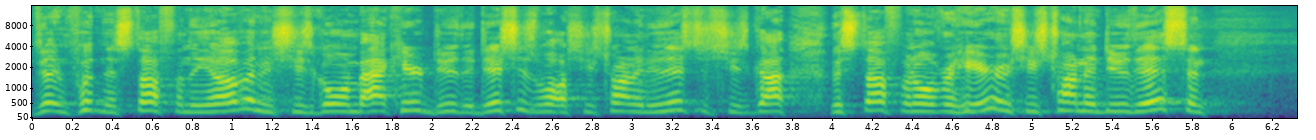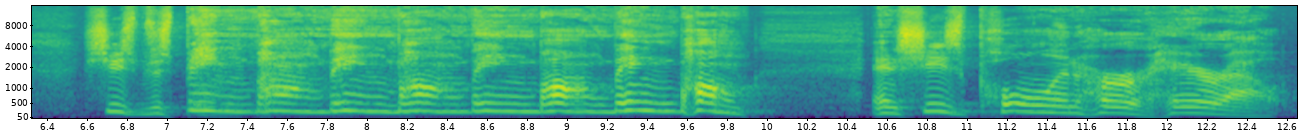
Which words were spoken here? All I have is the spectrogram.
putting the stuff in the oven, and she's going back here to do the dishes while she's trying to do this, and she's got the stuff in over here, and she's trying to do this, and she's just bing bong, bing bong, bing bong, bing bong, and she's pulling her hair out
